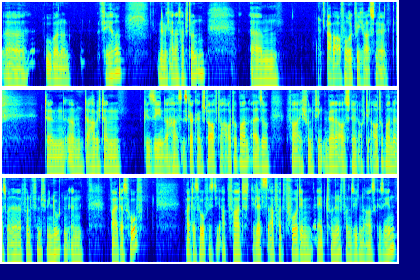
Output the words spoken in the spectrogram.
äh, U-Bahn und Fähre, nämlich anderthalb Stunden. Ähm, aber auf dem Rückweg war es schnell. Denn ähm, da habe ich dann gesehen, aha, es ist gar kein Stau auf der Autobahn, also fahre ich von Finkenwerder aus schnell auf die Autobahn. Da ist man innerhalb von fünf Minuten in Waltershof. Waltershof ist die Abfahrt, die letzte Abfahrt vor dem Elbtunnel von Süden aus gesehen.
